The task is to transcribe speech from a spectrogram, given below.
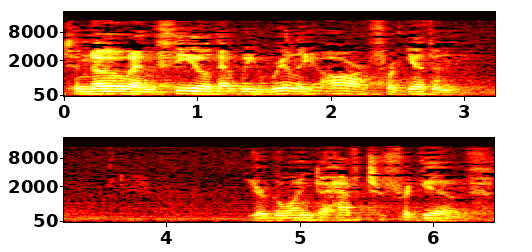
to know and feel that we really are forgiven. You're going to have to forgive.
